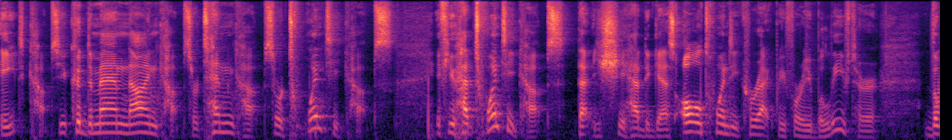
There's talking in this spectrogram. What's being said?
eight cups. You could demand nine cups or 10 cups or 20 cups. If you had 20 cups that she had to guess all 20 correct before you believed her, the,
